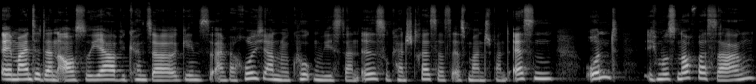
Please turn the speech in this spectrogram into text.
Er meinte dann auch so, ja, wir können ja, gehen es einfach ruhig an und gucken, wie es dann ist und kein Stress, das erstmal entspannt essen. Und ich muss noch was sagen,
